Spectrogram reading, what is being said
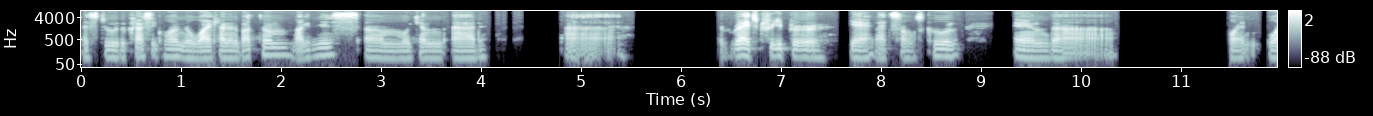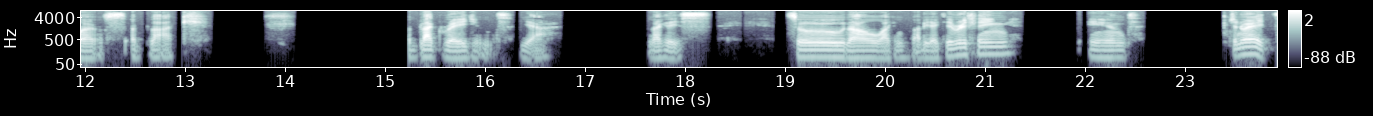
let's do the classic one, the white line at the bottom, like this. Um, we can add uh, a red creeper. Yeah, that sounds cool. And uh, what? A black, a black gradient. Yeah, like this. So now I can validate everything and generate.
